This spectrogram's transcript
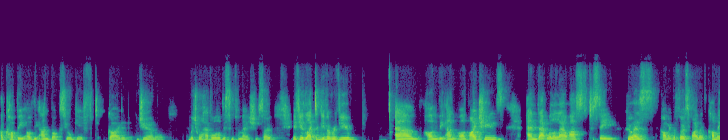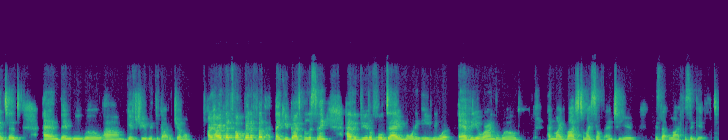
a copy of the Unbox Your Gift guided journal, which will have all of this information. So if you'd like to give a review um, on, the, on iTunes, and that will allow us to see who has commented, the first five that have commented, and then we will um, gift you with the guided journal. I hope that's of benefit. Thank you guys for listening. Have a beautiful day, morning, evening, wherever you are in the world. And my advice to myself and to you is that life is a gift.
